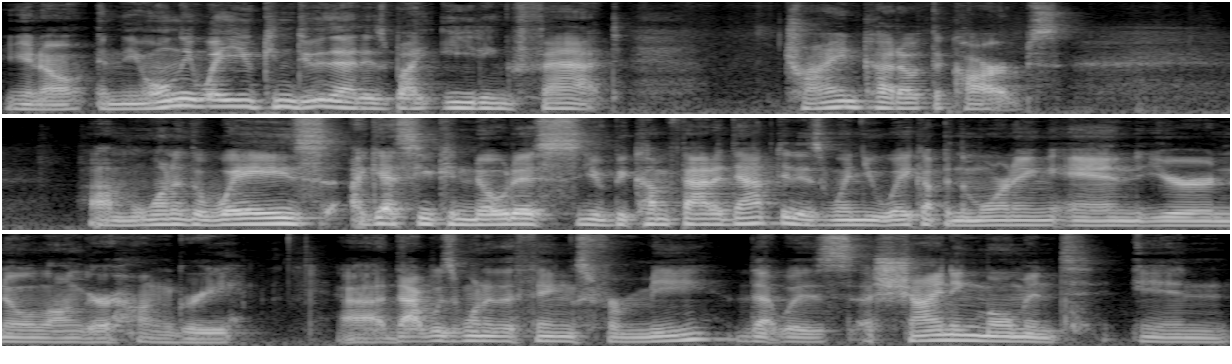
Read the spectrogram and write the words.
you know, and the only way you can do that is by eating fat. Try and cut out the carbs. Um, one of the ways I guess you can notice you've become fat adapted is when you wake up in the morning and you're no longer hungry. Uh, that was one of the things for me that was a shining moment in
